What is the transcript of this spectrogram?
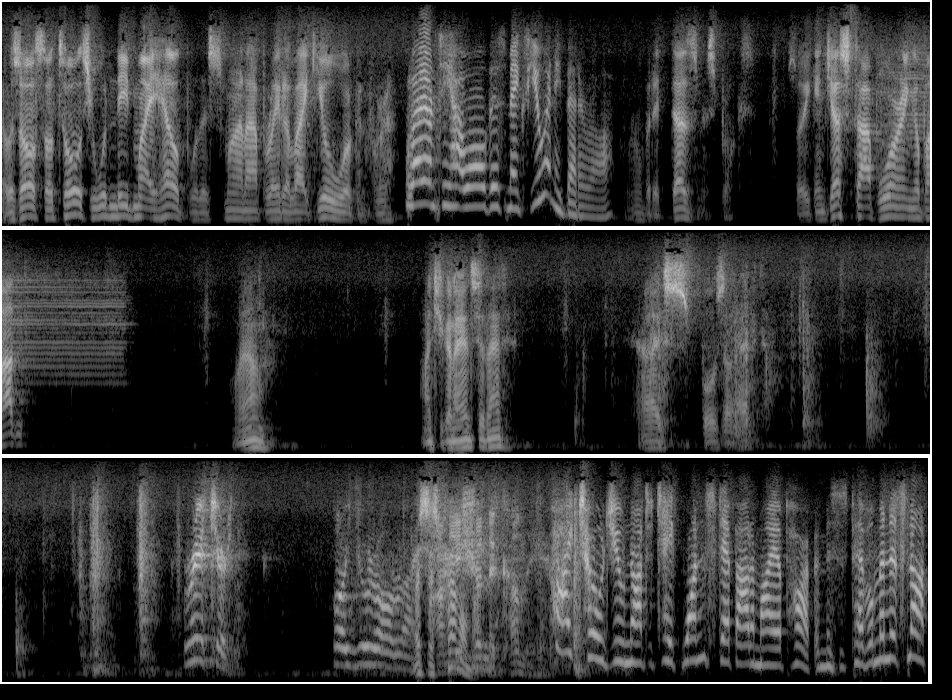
But I was also told she wouldn't need my help with a smart operator like you working for her. Well, I don't see how all this makes you any better off. Well, but it does, Miss Brooks. So you can just stop worrying about it. Well, aren't you going to answer that? I suppose I'll have to. Richard. Oh, you're all right. Mrs. Mom, you Pebbleman. shouldn't have come here. I told you not to take one step out of my apartment, Mrs. Pebbleman. It's not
